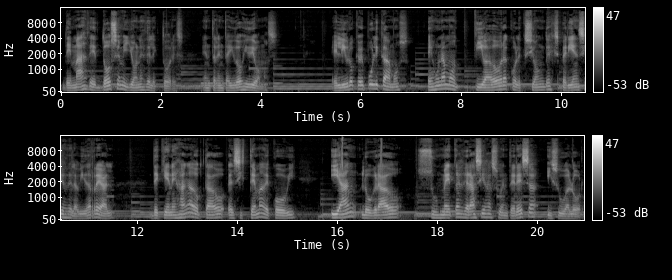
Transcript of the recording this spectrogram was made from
de más de 12 millones de lectores en 32 idiomas. El libro que hoy publicamos es una motivadora colección de experiencias de la vida real de quienes han adoptado el sistema de COVID y han logrado sus metas gracias a su entereza y su valor.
